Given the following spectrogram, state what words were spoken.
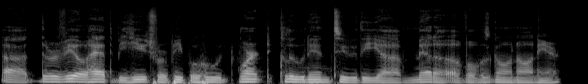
uh, the reveal had to be huge for people who weren't clued into the uh, meta of what was going on here.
